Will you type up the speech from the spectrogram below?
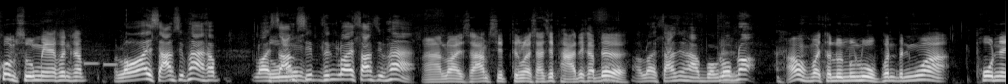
ความสูงแม่เพิ่นครับร้อยสามสิบห้าครับร้อยสูสามงสิบถึงร้อยสามสิบห้าอ่าร้อยสามสิบถึงร้อยสามสิบห้าด้วยครับเด้อเอาร้อยสามสิบห้าบวกลบเนาะเอาไว้ทะลุนเมึงลูกเพิ่นเป็นงัว โพนใหญ่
